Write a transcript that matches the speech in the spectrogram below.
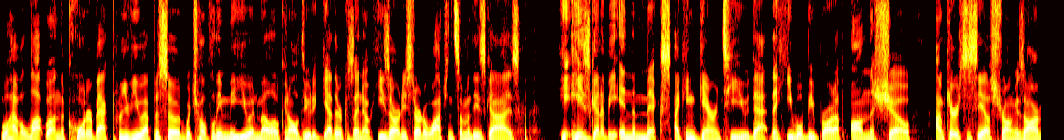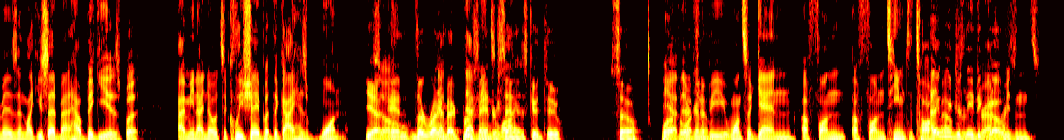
we'll have a lot on the quarterback preview episode, which hopefully me, you, and Mello can all do together because I know he's already started watching some of these guys. He, he's going to be in the mix. I can guarantee you that that he will be brought up on the show. I'm curious to see how strong his arm is, and like you said, Matt, how big he is. But I mean, I know it's a cliche, but the guy has won. yeah, So and their running that- back Bruce that means a Anderson is good too. So we'll yeah, they're watch going to be once again a fun a fun team to talk about. I think we just need to go. reasons.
